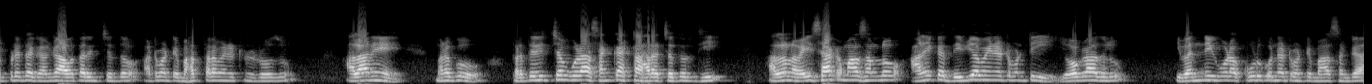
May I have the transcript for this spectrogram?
ఎప్పుడైతే గంగా అవతరించిందో అటువంటి మహత్తరమైనటువంటి రోజు అలానే మనకు ప్రతినిత్యం కూడా సంకష్టహర చతుర్థి అలానే వైశాఖ మాసంలో అనేక దివ్యమైనటువంటి యోగాదులు ఇవన్నీ కూడా కూడుకున్నటువంటి మాసంగా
